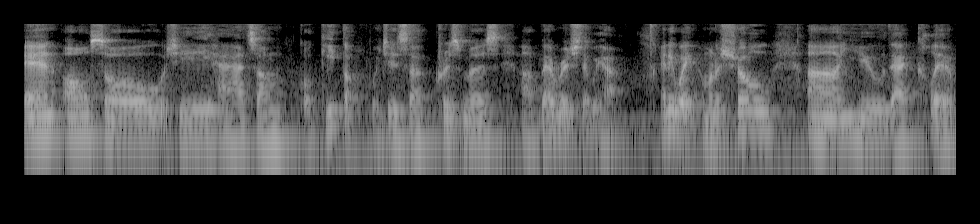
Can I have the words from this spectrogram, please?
And also she had some coquito, which is a Christmas uh, beverage that we have. Anyway, I'm gonna show uh, you that clip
